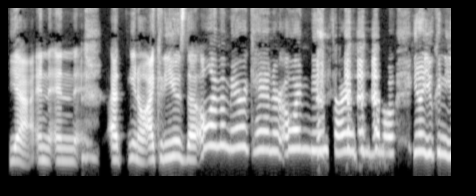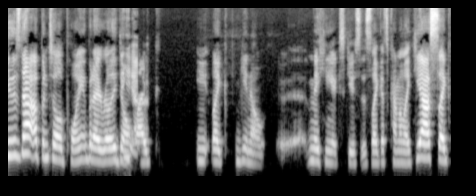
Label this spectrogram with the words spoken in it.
yeah and and at you know i could use the oh i'm american or oh i'm new sorry know. you know you can use that up until a point but i really don't Yeah. like like you know uh, making excuses like it's kind of like yes like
